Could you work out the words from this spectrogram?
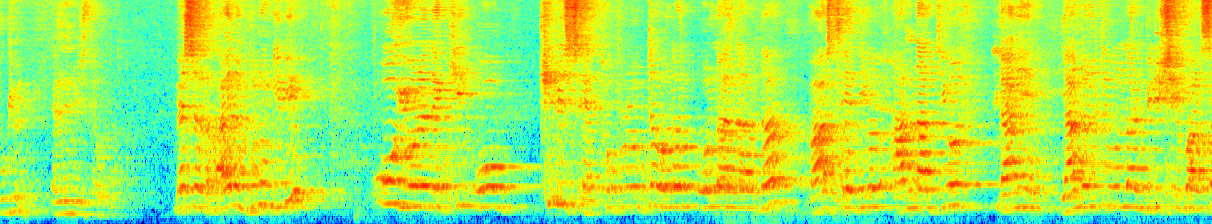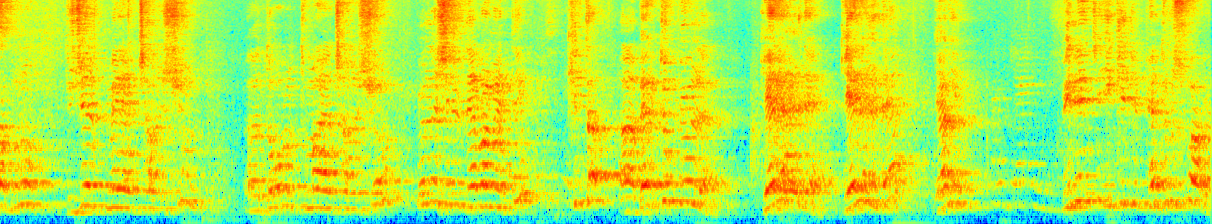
Bugün elimizde olan. Mesela aynen bunun gibi o yöredeki o kilise, toplulukta olan olaylardan bahsediyor, anlatıyor. Yani yanıldığı olan bir şey varsa bunu düzeltmeye çalışıyor, e, doğrultmaya çalışıyor. Böyle şey devam etti. Kitap, e, mektup böyle. Genelde, genelde yani birinci, ikinci Petrus var ya,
